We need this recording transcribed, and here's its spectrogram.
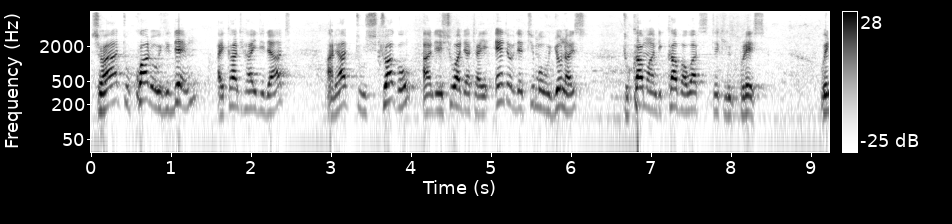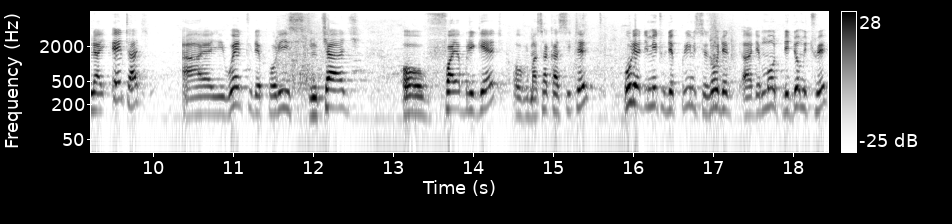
So I had to quarrel with them, I can't hide that, and I had to struggle and ensure that I entered the team of journalists to come and cover what's taking place. When I entered, I went to the police in charge of fire brigade of Masaka City, who led me to the premises or the, uh, the, the dormitory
